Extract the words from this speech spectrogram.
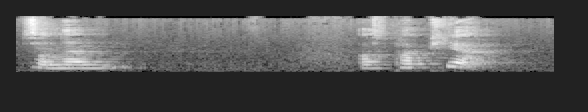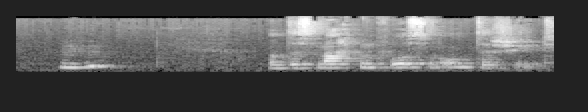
sondern ja. aus Papier. Mhm. Und das macht einen großen Unterschied.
